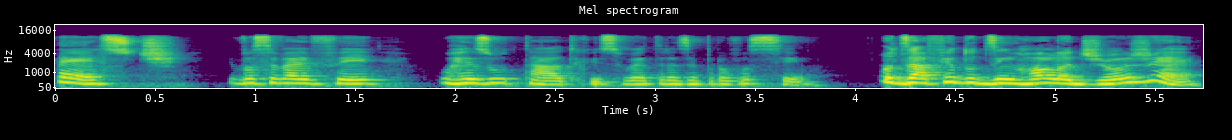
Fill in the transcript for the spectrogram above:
teste e você vai ver o resultado que isso vai trazer para você. O desafio do desenrola de hoje é:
